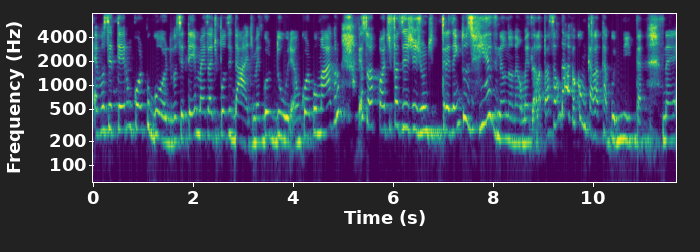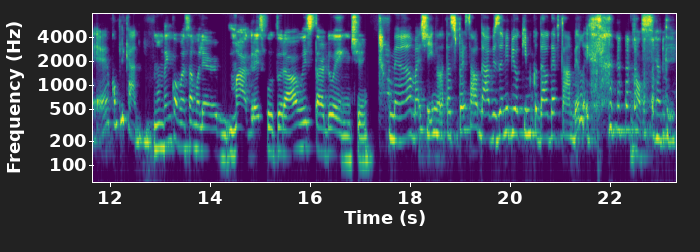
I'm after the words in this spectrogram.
é você ter um corpo gordo, você ter mais adiposidade, mais gordura. Um corpo magro, a pessoa pode fazer jejum de 300 dias. Não, não, não, mas ela tá saudável, como que ela tá bonita, né? É complicado. Não tem como essa mulher magra, escultural, estar doente. Não, imagina, ela tá super saudável exame bioquímico dela deve estar uma beleza. Nossa, meu Deus.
